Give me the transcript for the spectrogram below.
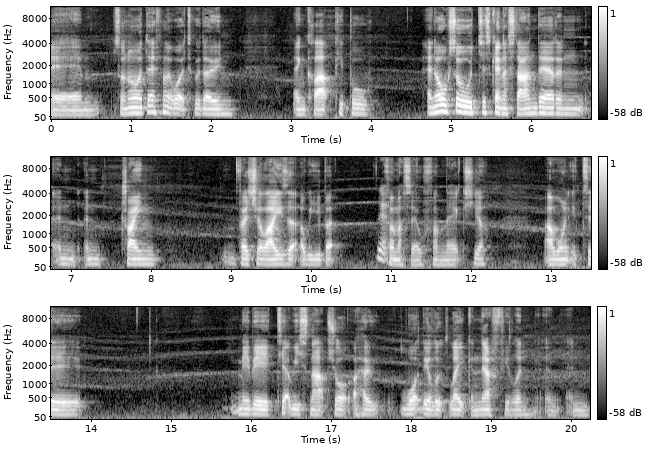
Um, so no, I definitely wanted to go down and clap people, and also just kind of stand there and and and try and visualize it a wee bit Yeah. for myself for next year. I wanted to maybe take a wee snapshot of how what they look like and their feeling and and,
